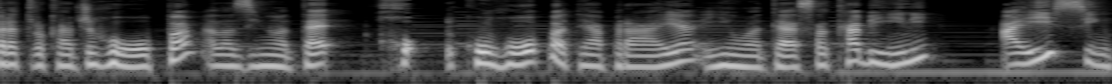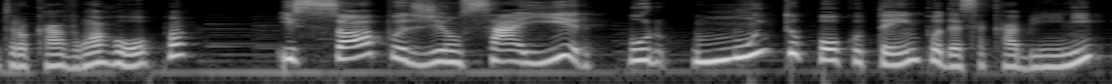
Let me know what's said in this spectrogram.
para trocar de roupa. Elas iam até com roupa até a praia, iam até essa cabine. Aí sim trocavam a roupa e só podiam sair por muito pouco tempo dessa cabine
